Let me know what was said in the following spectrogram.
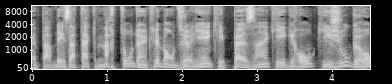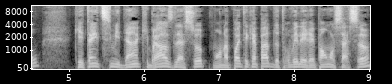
euh, par des attaques marteaux d'un club hondurien qui est pesant, qui est gros, qui joue gros, qui est intimidant, qui brasse de la soupe. On n'a pas été capable de trouver les réponses à ça.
